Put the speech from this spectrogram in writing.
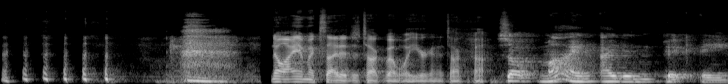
No, I am excited to talk about what you're going to talk about. So mine, I didn't pick a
